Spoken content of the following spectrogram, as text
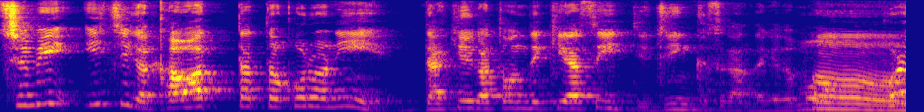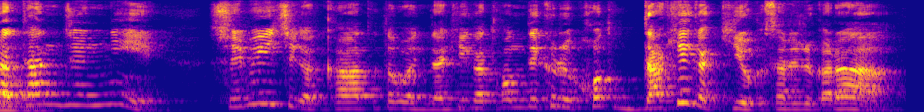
守備位置が変わったところに打球が飛んできやすいっていうジンクスがあるんだけどうんもこれは単純に守備位置が変わったところに打球が飛んでくることだけが記憶されるから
